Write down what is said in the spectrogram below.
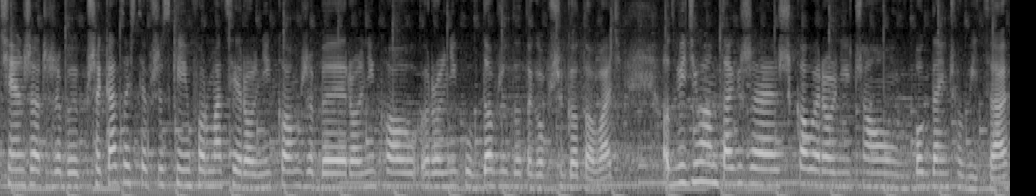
ciężar, żeby przekazać te wszystkie informacje rolnikom, żeby rolniko, rolników dobrze do tego przygotować. Odwiedziłam także szkołę rolniczą w Bogdańczowicach.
